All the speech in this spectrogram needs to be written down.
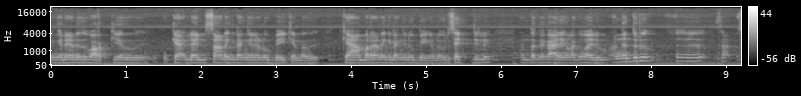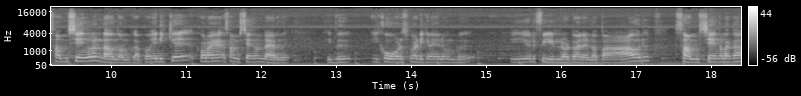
എങ്ങനെയാണ് ഇത് വർക്ക് ചെയ്യുന്നത്? ഇപ്പോൾ ലെൻസ് ആണെങ്കിൽ എങ്ങനെയാണ് ഉപയോഗിക്കേണ്ടത്? ക്യാമറ ആണെങ്കിൽ എങ്ങനെ ഉപയോഗിക്കേണ്ടത്? ഒരു സെറ്റിൽ എന്തൊക്കെ കാര്യങ്ങളൊക്കെ വരും? അങ്ങനത്തെ ഒരു സംശയങ്ങളുണ്ടാവും നമുക്ക്. അപ്പോൾ എനിക്ക് കുറേ സംശയങ്ങളുണ്ടായിരുന്നു. ഇത് ഈ കോഴ്സ് പഠിക്കുന്നതിന് മുമ്പ് ഈ ഒരു ഫീൽഡിലോട്ട് വന്നിട്ടുണ്ട് അപ്പോൾ ആ ഒരു സംശയങ്ങളൊക്കെ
